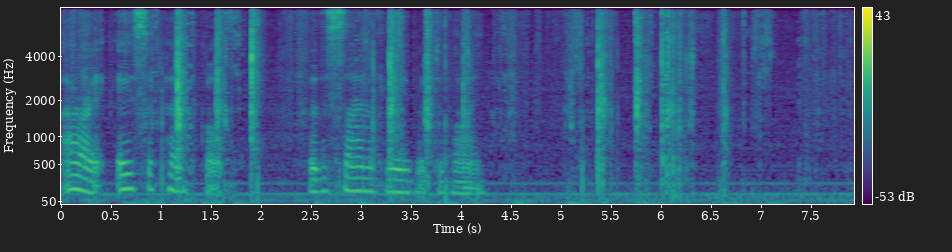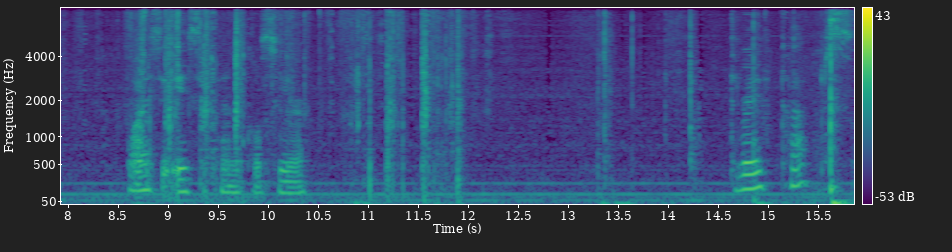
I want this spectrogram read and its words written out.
Alright, Ace of Pentacles for the sign of Libra Divine. Why is the Ace of Pentacles here? Three Cups.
